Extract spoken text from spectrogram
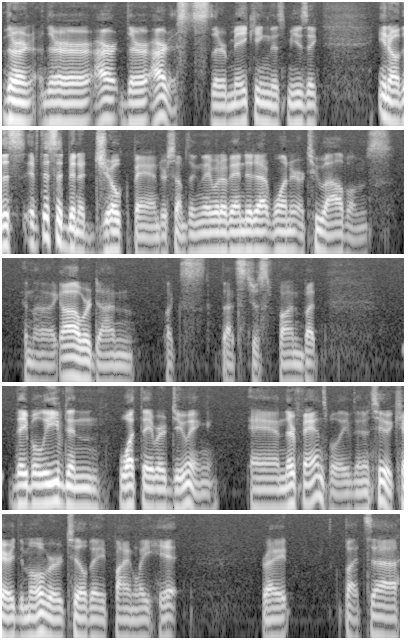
they're they're art they're artists. They're making this music you know, this if this had been a joke band or something, they would have ended at one or two albums, and they're like, "Oh, we're done." Like that's just fun, but they believed in what they were doing, and their fans believed in it too. It carried them over till they finally hit, right? But uh,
